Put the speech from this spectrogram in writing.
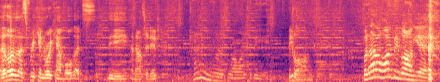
I love that's freaking Roy Campbell, that's the announcer dude. I'm trying to remember who I want to be. Be long. But I don't want to be long yet.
